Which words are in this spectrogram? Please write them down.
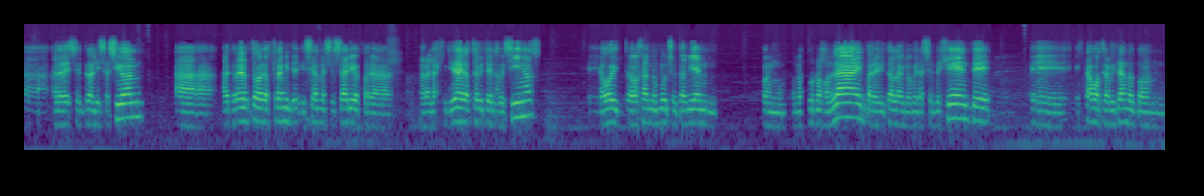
a, la descentralización, a, traer todos los trámites que sean necesarios para, la agilidad de los trámites de los vecinos. Eh, hoy trabajando mucho también con, los turnos online para evitar la aglomeración de gente. Eh, estamos tramitando con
